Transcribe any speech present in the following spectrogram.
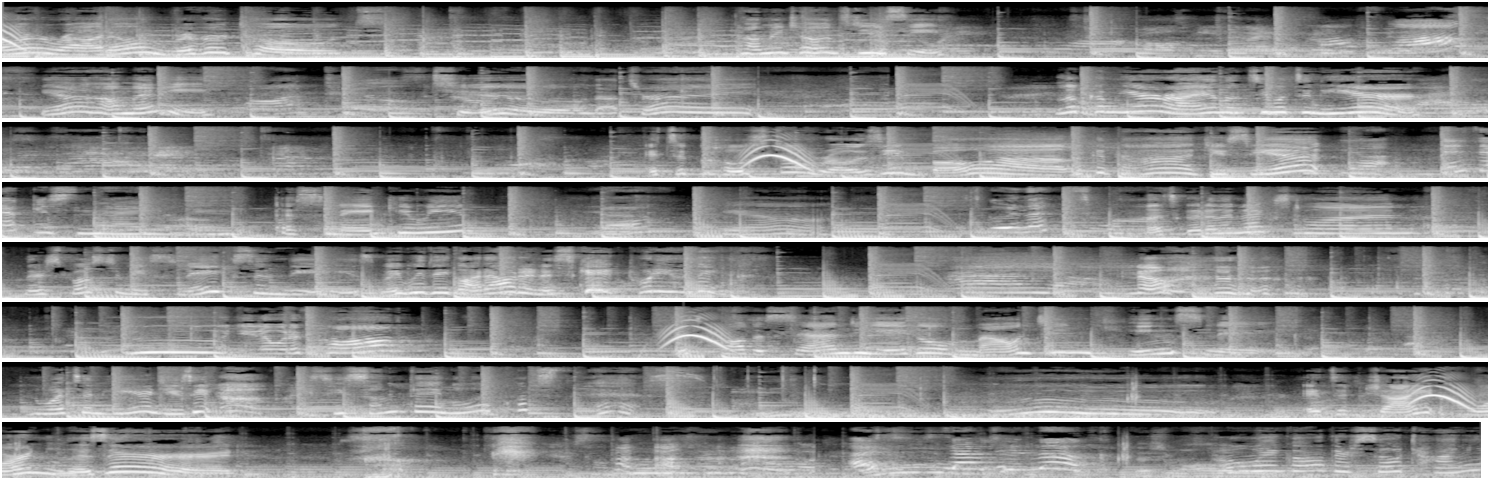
Colorado river toads. How many toads do you see? Yeah, how many? Two, Two, that's right. Look, come here, Ryan. Let's see what's in here. It's a coastal rosy boa. Look at that. Do you see it? Yeah, it's like a snail. A snake, you mean? Yeah. Yeah. Let's go next one. Let's go to the next one. There's supposed to be snakes in these. Maybe they got out and escaped. What do you think? Um, no. No. Ooh, do you know what it's called? It's called a San Diego Mountain King Snake. What's in here? Do you see? I see something. Look, what's this? Ooh, it's a giant horned lizard. I. They're small. Oh my god, they're so tiny.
